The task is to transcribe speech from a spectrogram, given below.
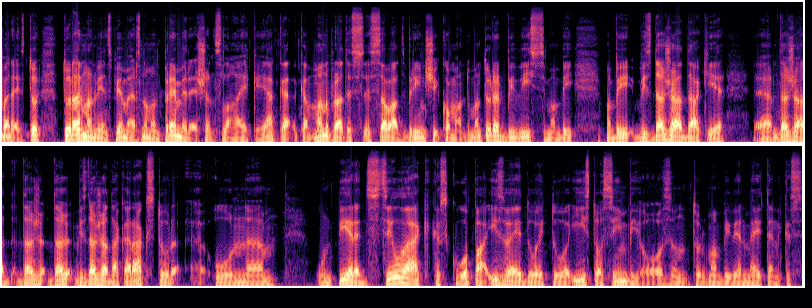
pareizi. Tur, tur ar man viens piemērs no manas premjerēšanas laika. Ja, ka, ka, manuprāt, es, es savācu brīnišķīgu komandu. Man tur arī bija bija visi. Man bija, man bija visdažādākie, dažād, daž, daž, visdažādākā rakstura un, un pieredzes cilvēki, kas kopā izveidoja to īsto simbiozi. Un tur man bija viena meitene, kas,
